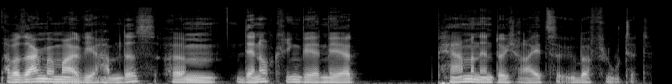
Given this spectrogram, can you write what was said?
Aber sagen wir mal, wir haben das. Ähm, dennoch kriegen wir, werden wir ja permanent durch Reize überflutet.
